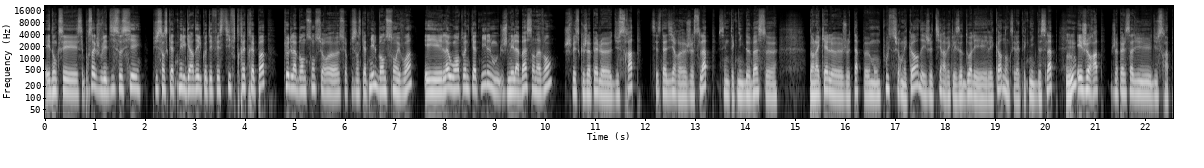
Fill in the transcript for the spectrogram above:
Et donc c'est c'est pour ça que je voulais dissocier Puissance 4000, garder le côté festif très très pop, que de la bande son sur sur Puissance 4000, bande son et voix. Et là où Antoine 4000, je mets la basse en avant, je fais ce que j'appelle du slap, c'est-à-dire euh, je slap, c'est une technique de basse euh, dans laquelle euh, je tape mon pouce sur mes cordes et je tire avec les autres doigts les, les cordes, donc c'est la technique de slap. Mhm. Et je rappe, j'appelle ça du, du slap.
